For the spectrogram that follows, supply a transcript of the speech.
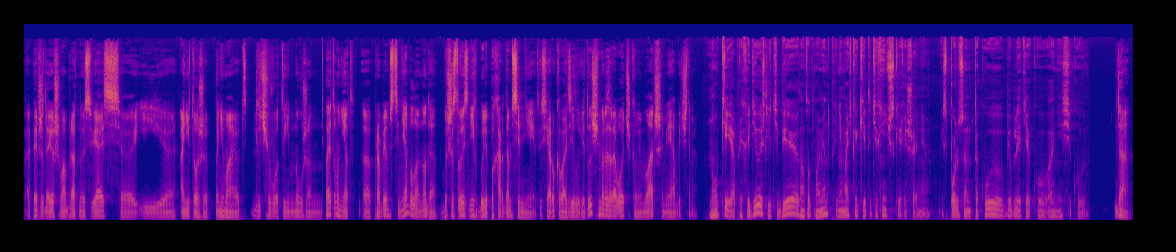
опять же, даешь им обратную связь, связь, э, и они тоже понимают, для чего ты им нужен. Поэтому нет, э, проблем с этим не было, но да, большинство из них были по хардам сильнее. То есть я руководил ведущими разработчиками, младшими и обычными. Ну окей, а приходилось ли тебе на тот момент принимать какие-то технические решения? Используем такую библиотеку, а не секую? Да,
